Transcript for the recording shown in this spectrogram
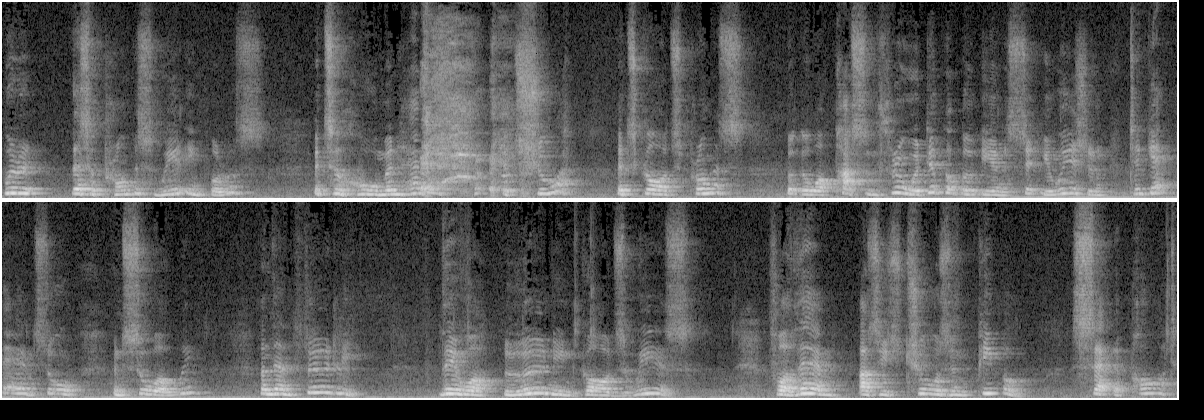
We're, there's a promise waiting for us. It's a home in heaven. it's sure. It's God's promise. But they were passing through a difficulty and a situation to get there, and so and so are we. And then thirdly, they were learning God's ways. For them, as his chosen people, set apart,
